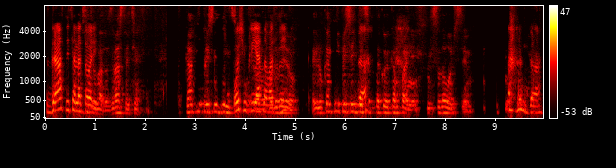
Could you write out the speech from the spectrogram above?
Здравствуйте, Анатолий. Здравствуйте, Влада, здравствуйте. Как не присоединиться? Очень приятно вас видеть. Я говорю, как не присоединиться да. к такой компании? С удовольствием. Да,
